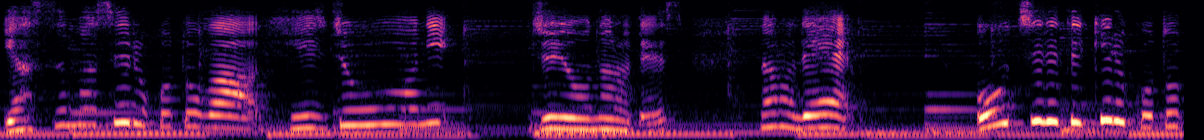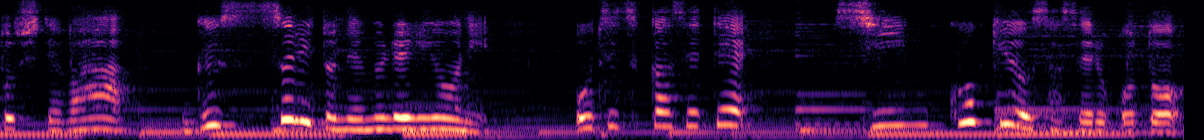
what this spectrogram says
休ませることが非常に重要なのです。なのでお家でできることとしてはぐっすりと眠れるように落ち着かせて深呼吸させること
